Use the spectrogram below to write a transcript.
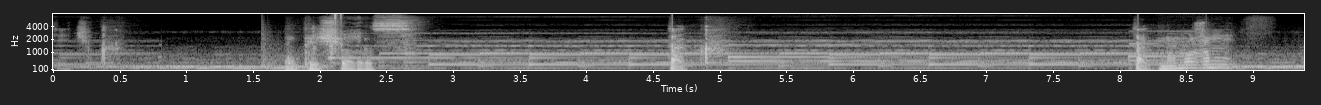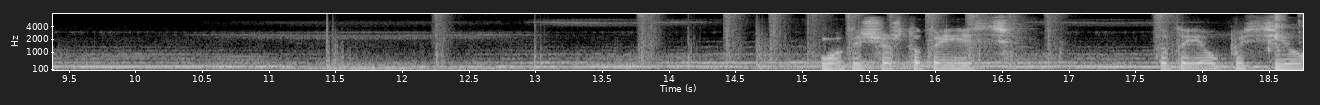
Птичка. Так, еще раз. Так. Так, мы можем... Вот еще что-то есть. Что-то я упустил.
